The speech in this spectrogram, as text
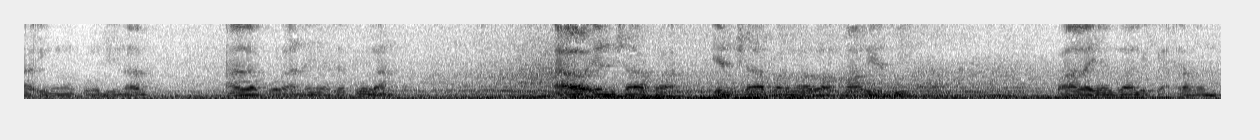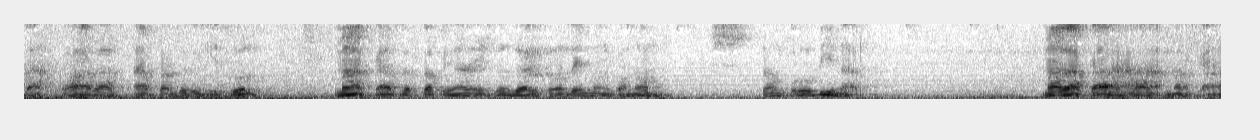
ha ing puluh dinar ala kulanin ya sekulan au insyafa insyafa maridi Walaya zalika lamun waras apa gering isun maka tetap ingat isun zalika mangkonon rong puluh dinar malakaha maka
